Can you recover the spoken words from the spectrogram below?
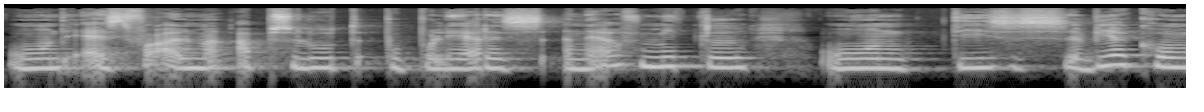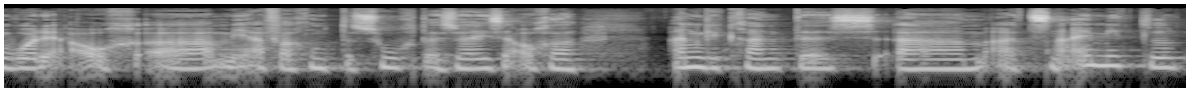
und er ist vor allem ein absolut populäres Nervenmittel und diese Wirkung wurde auch äh, mehrfach untersucht. Also er ist auch ein angekanntes ähm, Arzneimittel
